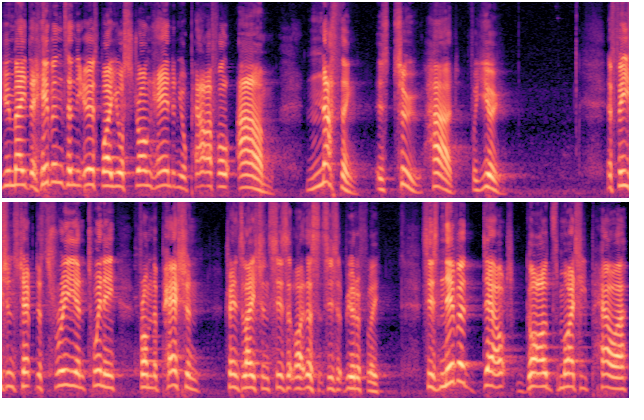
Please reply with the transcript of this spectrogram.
you made the heavens and the earth by your strong hand and your powerful arm. Nothing is too hard for you. Ephesians chapter 3 and 20 from the Passion translation says it like this it says it beautifully. It says, Never doubt God's mighty power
